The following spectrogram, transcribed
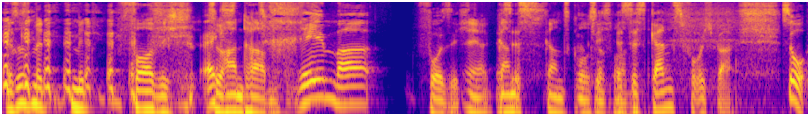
es ist mit mit Vorsicht zu handhaben. Extremer Vorsicht. Ja, ganz, ist ganz großer wirklich, Vorsicht. Es ist ganz furchtbar. So,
